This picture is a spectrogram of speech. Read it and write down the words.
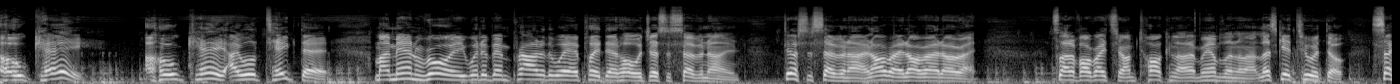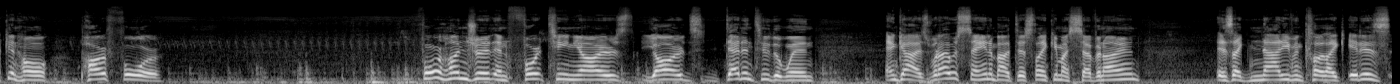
Okay. Okay, I will take that. My man Roy would have been proud of the way I played that hole with just a seven iron. Just a seven iron. All right, all right, all right. It's a lot of all right, sir. I'm talking a lot. I'm rambling a lot. Let's get to it though. Second hole, par four. 414 yards, yards, dead into the wind. And guys, what I was saying about disliking my seven iron, is like not even close. Like it is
